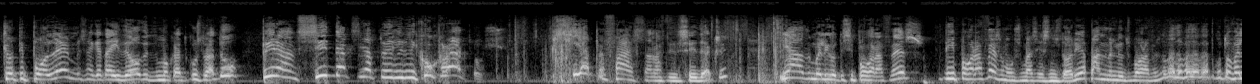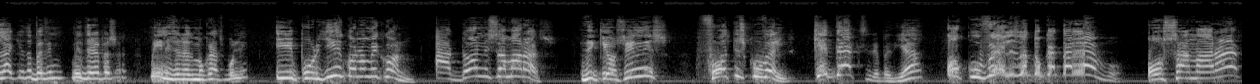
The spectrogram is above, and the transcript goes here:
και ότι πολέμησαν για τα ιδεώδη του Δημοκρατικού Στρατού, πήραν σύνταξη από το ελληνικό κράτος. Ποιοι απεφάσισαν αυτή τη σύνταξη; Για να δούμε λίγο τις υπογραφές. Οι υπογραφές μου έχουν σημασία στην ιστορία. Πάμε με λίγο τις υπογραφές. Εδώ, εδώ, εδώ, το βελάκι εδώ, παιδί μου, μην τρέπεσαι. Μην είσαι δημοκράτης πολύ. Οι Υπουργοί Οικονομικών. Αντώνης Σαμαράς. Δικαιοσύνης Φώτης Κουβέλης. Και εντάξει, ρε παιδιά, ο Κουβέλης να το καταλάβω. Ο Σαμαράς,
